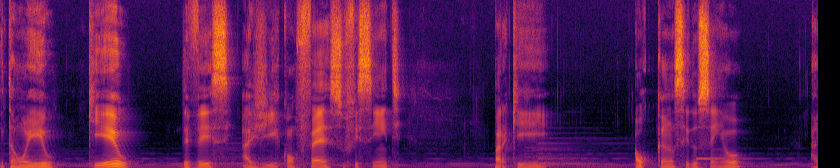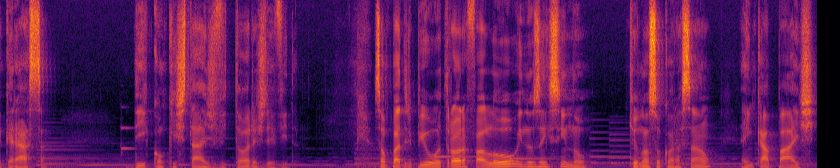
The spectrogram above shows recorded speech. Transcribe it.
Então eu, que eu devesse agir com fé suficiente para que alcance do Senhor a graça de conquistar as vitórias de vida. São Padre Pio outrora falou e nos ensinou que o nosso coração é incapaz,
